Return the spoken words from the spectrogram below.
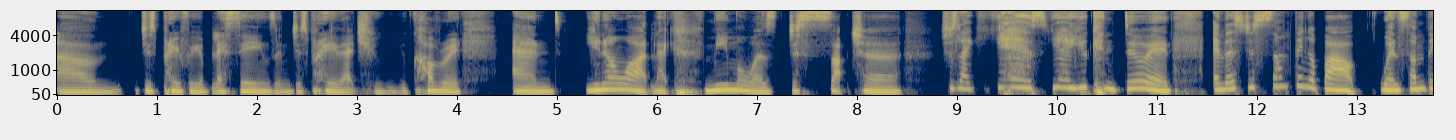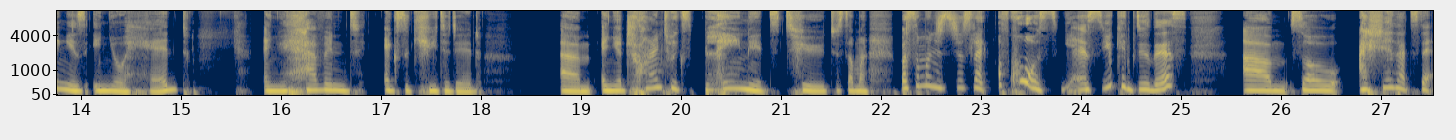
um, just pray for your blessings and just pray that you you cover it. And you know what? Like Mima was just such a She's like, yes, yeah, you can do it. And there's just something about when something is in your head and you haven't executed it um, and you're trying to explain it to to someone, but someone is just like, of course, yes, you can do this. Um, so I share that to say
